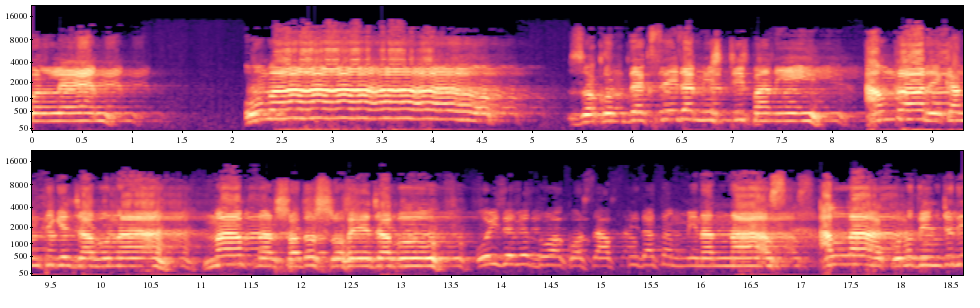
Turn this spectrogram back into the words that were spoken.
বললেন ওমা যখন দেখছে এটা মিষ্টি পানি, আমরা আর এখান থেকে যাব না। মা আপনার সদস্য হয়ে যাব। ওই যে যে দোয়া করছে আপনি দাতাম মিনান নাস। আল্লাহ, কোনদিন যদি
